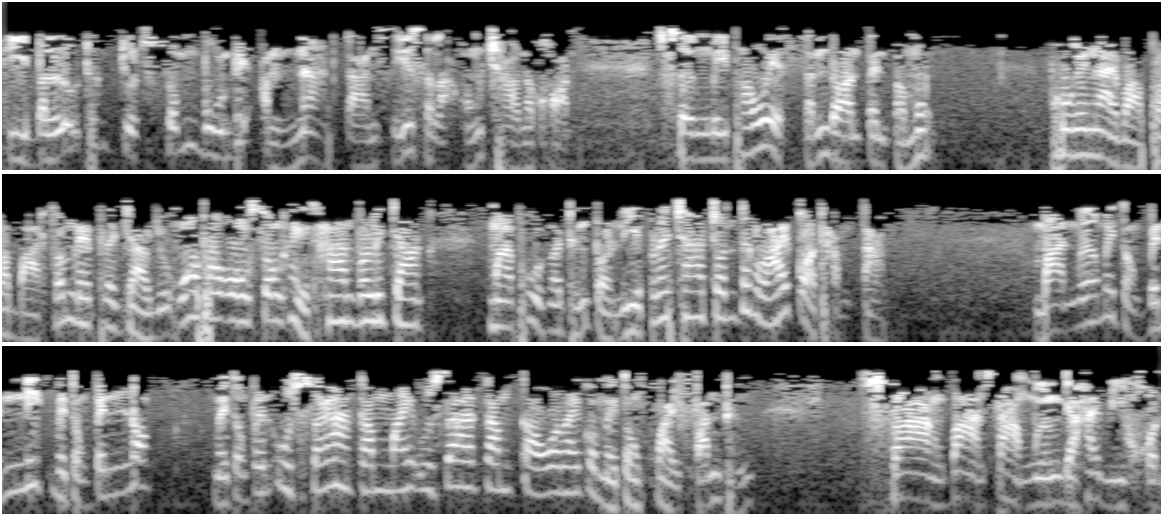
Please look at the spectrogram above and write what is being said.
ที่บรรลุถึงจุดสมบูรณ์ด้วยอำนาจการเสีสละของชาวนคร ซึ่งมีพระเวสสันดรเป็นประมุข พูดง่ายๆว่าพระบาทสมเด็จพระเจ้าอยู่หัวพระองค์ทรงให้ทานบริจาคมาพูดมาถึงตอนนี้ประชาชนทั้งหลายก็ทำตามบ้านเมืองไม่ต้องเป็นนิกไม่ต้องเป็นนอก ไม่ต้องเป็นอุตสาหกรรมใหม่อุตสาหกรรมเก่าอะไรก็ไม่ต้องฝ่ายฟันถึง สร้างบ้านสร้างเมืองอย่าให้มีคน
